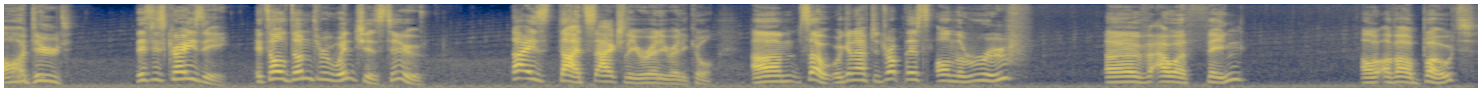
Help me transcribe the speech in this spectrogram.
Oh, dude. This is crazy. It's all done through winches, too. That is, that's actually really, really cool. Um, so, we're going to have to drop this on the roof of our thing. Of our boat.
